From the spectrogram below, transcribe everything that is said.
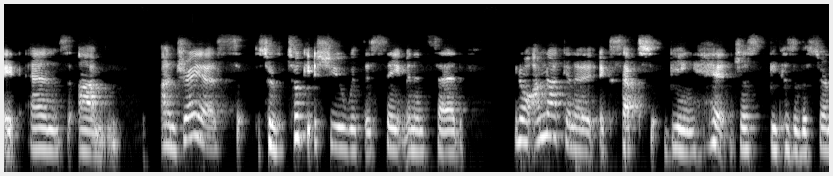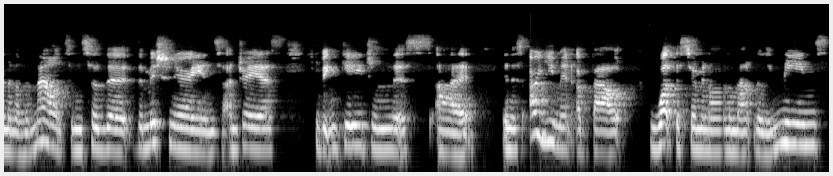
right? And um, Andreas sort of took issue with this statement and said, you know, I'm not going to accept being hit just because of the Sermon on the Mount. And so the the missionaries, Andreas sort of engage in this uh, in this argument about what the Sermon on the Mount really means.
